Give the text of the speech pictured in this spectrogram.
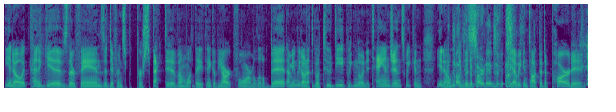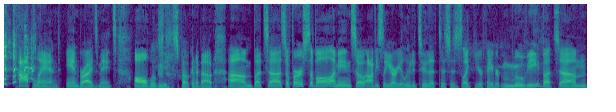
you know it kind of gives their fans a different perspective on what they think of the art form a little bit. I mean, we don't have to go too deep. We can go into tangents. We can you know we can Talk can The just- Departed. yeah, we can talk The Departed, Copland, and Bridesmaids. All will be spoken about. Um, but uh, so first of all, I mean, so obviously you already alluded to that this is like your favorite movie, but um,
